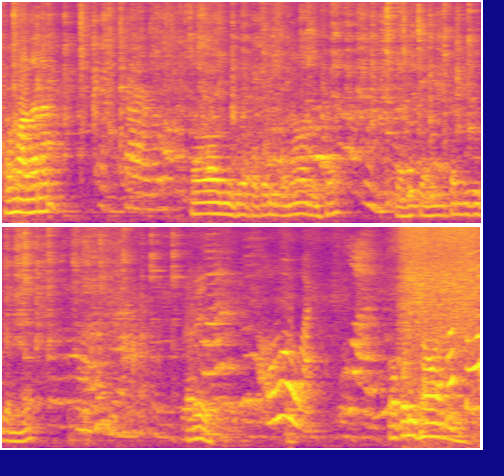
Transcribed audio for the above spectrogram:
ટમાટાના તો બીજો પકોડી બનાવવાની છે. કઢી કરી કરી દીધું તમને. કરે પકોડી ખાવાની.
